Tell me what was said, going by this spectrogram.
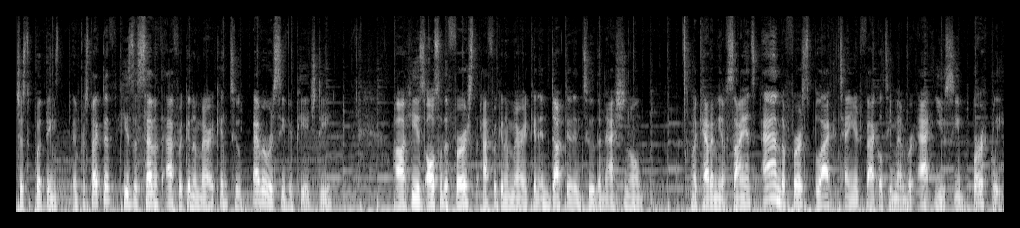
just to put things in perspective, he's the seventh African American to ever receive a PhD. Uh, he is also the first African American inducted into the National Academy of Science and the first black tenured faculty member at UC Berkeley.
